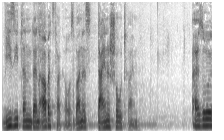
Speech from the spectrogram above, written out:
Wie sieht dann dein Arbeitstag aus? Wann ist deine Showtime? Also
